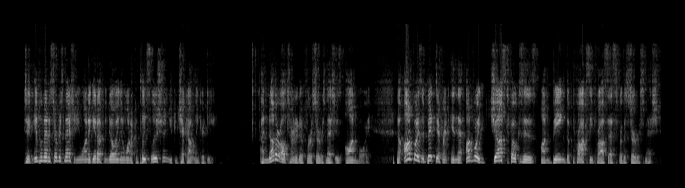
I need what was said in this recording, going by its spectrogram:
to implement a service mesh and you want to get up and going and want a complete solution, you can check out Linkerd. Another alternative for a service mesh is Envoy. Now, Envoy is a bit different in that Envoy just focuses on being the proxy process for the service mesh.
